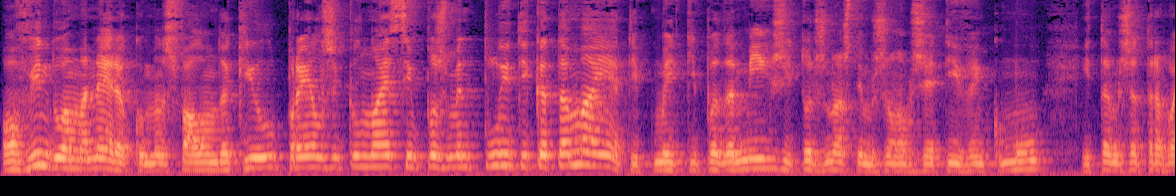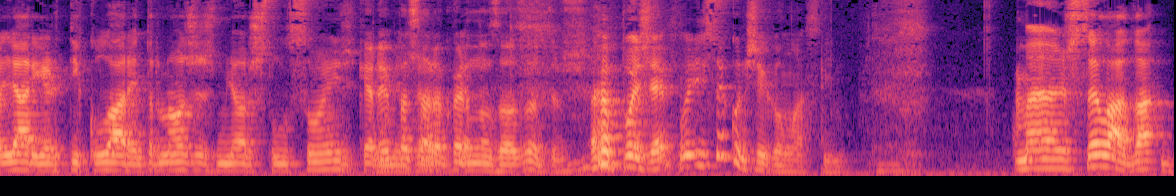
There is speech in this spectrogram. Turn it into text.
ouvindo a maneira como eles falam daquilo, para eles aquilo não é simplesmente política também, é tipo uma equipa de amigos e todos nós temos um objetivo em comum e estamos a trabalhar e articular entre nós as melhores soluções. Querem passar a perna uns aos outros. Ah, pois é, isso é quando chegam lá assim. Mas sei lá, dá,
